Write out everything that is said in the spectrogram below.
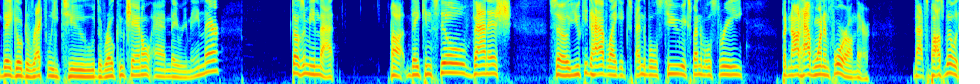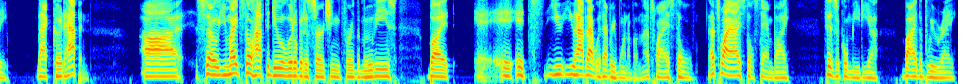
they go directly to the Roku channel and they remain there. Doesn't mean that. Uh, they can still vanish. So you could have like Expendables 2, Expendables 3, but not have 1 and 4 on there. That's a possibility. That could happen. Uh, so you might still have to do a little bit of searching for the movies, but it, it's you you have that with every one of them. That's why I still that's why I still stand by physical media, buy the Blu-ray,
